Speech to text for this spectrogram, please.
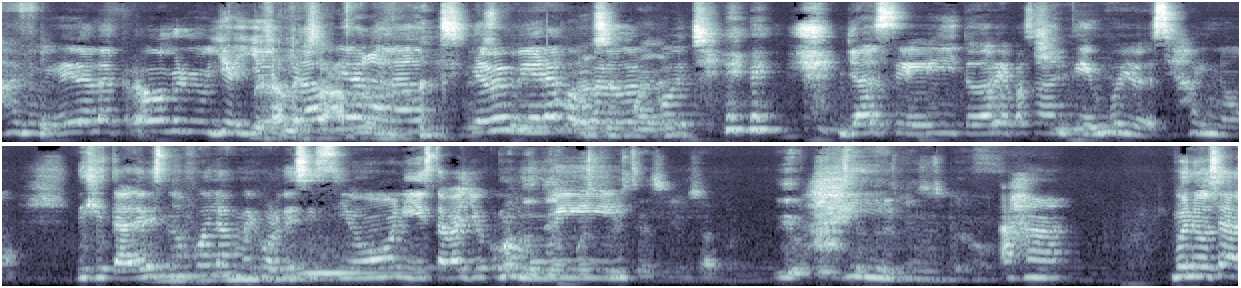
ay, me hubiera ido a la Cromer, me- ya, ya, Déjales ya hubiera hablo. ganado, ya me hubiera comprado el coche, ya sé, y todavía pasaban Sí. tiempo y yo decía, ay no, dije, tal vez no fue la mejor decisión y estaba yo como ¿Cuánto tiempo muy... así? O sea, digo, que Ay. meses, pero... Ajá. Bueno, o sea,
